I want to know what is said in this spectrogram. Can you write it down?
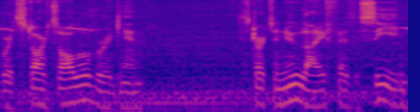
where it starts all over again. It starts a new life as a seed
